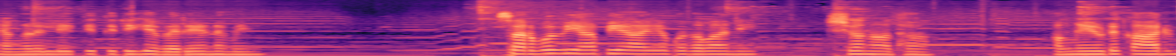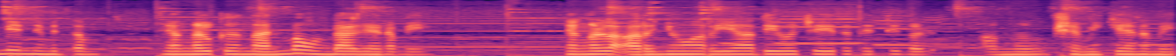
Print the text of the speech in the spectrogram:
ഞങ്ങളിലേക്ക് തിരികെ വരണമേ. സർവവ്യാപിയായ ഭഗവാനെ വിശ്വനാഥ അങ്ങയുടെ കാരുണ്യ നിമിത്തം ഞങ്ങൾക്ക് നന്മ ഉണ്ടാകണമേ. ഞങ്ങൾ അറിഞ്ഞോ അറിയാതെയോ ചെയ്ത തെറ്റുകൾ അങ്ങ് ക്ഷമിക്കണമേ.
